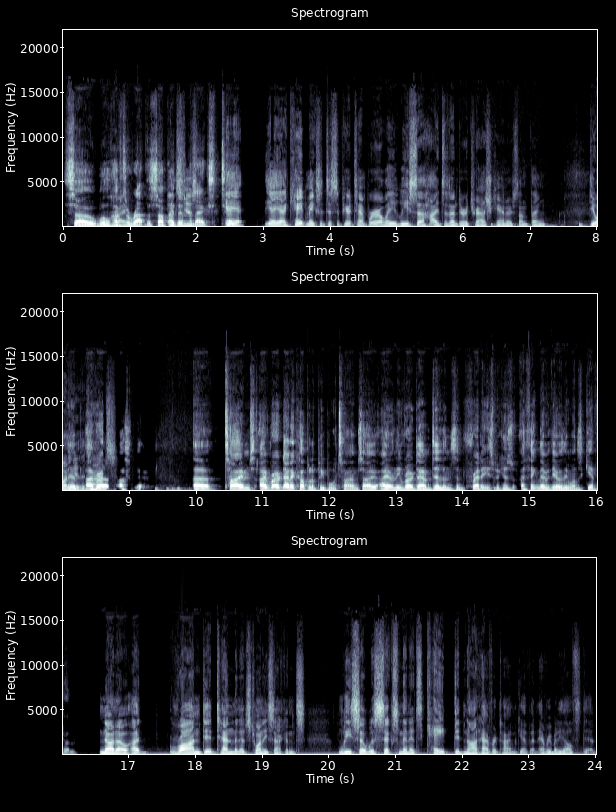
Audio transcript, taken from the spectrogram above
So we'll have to wrap this up Let's within just- the next Yeah, 10. yeah, yeah, yeah. Kate makes it disappear temporarily. Lisa hides it under a trash can or something. Do you want to Yeah, do the I wrote times? uh, times. I wrote down a couple of people times. I, I only wrote down Dylan's and Freddie's because I think they were the only ones given. No, no. Uh, Ron did ten minutes twenty seconds. Lisa was six minutes. Kate did not have her time given. Everybody else did.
